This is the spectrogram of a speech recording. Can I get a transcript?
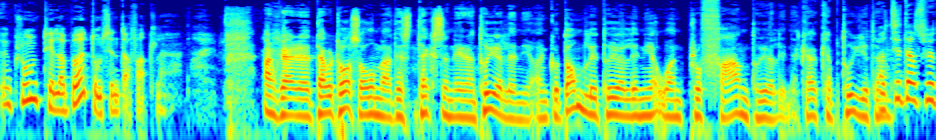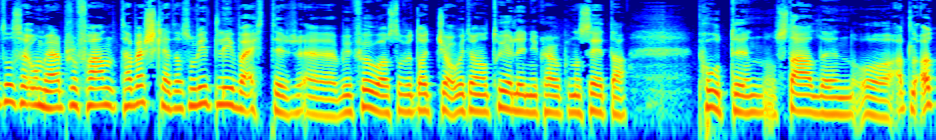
en grund till att böta om syndafall. Angar, det var tås om at disse teksten er en tøyerlinje, en godomlig tøyerlinje og en profan tøyerlinje. Hva er tøyet det? Det så vi tås om här, profan, ta versklighet som vi lever etter, vi får oss och vi dodja, och vi tar en tøyerlinje kvar och kunna seta Putin och Stalin och alla alle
